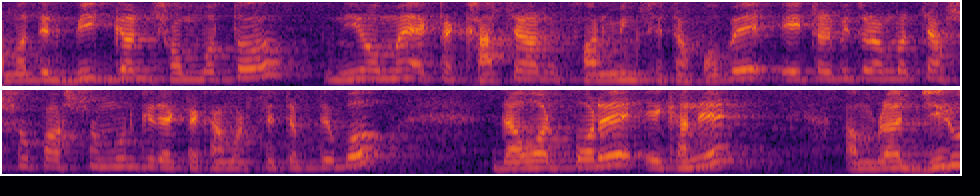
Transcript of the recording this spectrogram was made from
আমাদের বিজ্ঞানসম্মত নিয়মে একটা খাঁচার ফার্মিং সেট হবে। এইটার ভিতরে আমরা চারশো পাঁচশো মুরগির একটা খামার সেট আপ দেবো। দেওয়ার পরে এখানে আমরা জিরো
